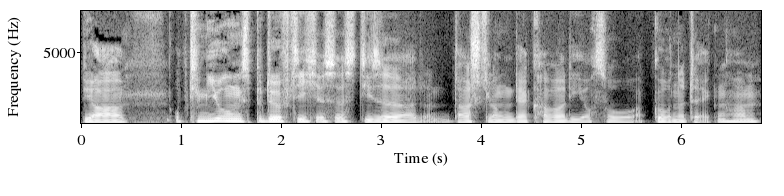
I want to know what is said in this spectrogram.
ja optimierungsbedürftig ist, ist diese Darstellung der Cover, die auch so abgerundete Ecken haben.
